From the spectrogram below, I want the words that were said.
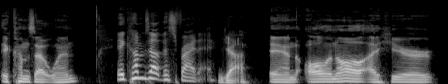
it comes out when? It comes out this Friday. Yeah. And all in all, I hear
